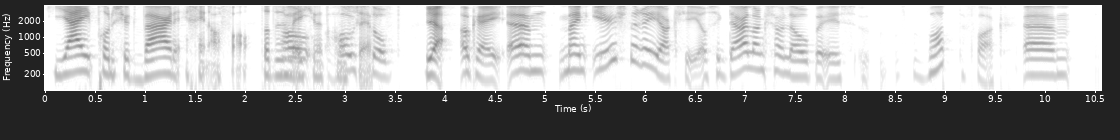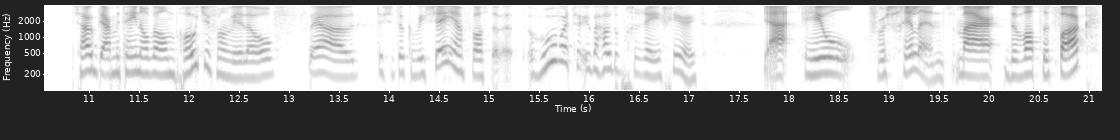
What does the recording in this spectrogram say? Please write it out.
jij produceert waarde en geen afval. Dat is een Ho- beetje het ho, concept. stop. Ja. Oké, ehm, mijn eerste reactie als ik daar langs zou lopen is... What the fuck? Ehm, zou ik daar meteen al wel een broodje van willen? Of ja, er zit ook een wc aan vast. Eh, hoe wordt er überhaupt op gereageerd? Ja, heel verschillend. Maar de what the fuck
